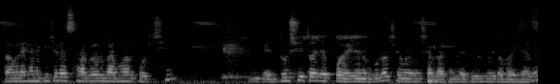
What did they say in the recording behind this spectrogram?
তো আমরা এখানে কিছুটা স্যাভলন ব্যবহার করছি। যে দূষিত যে প্রয়োজনগুলো, সেগুলো ইনশাল্লাহ এখান থেকে দূরীভূত হয়ে যাবে।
